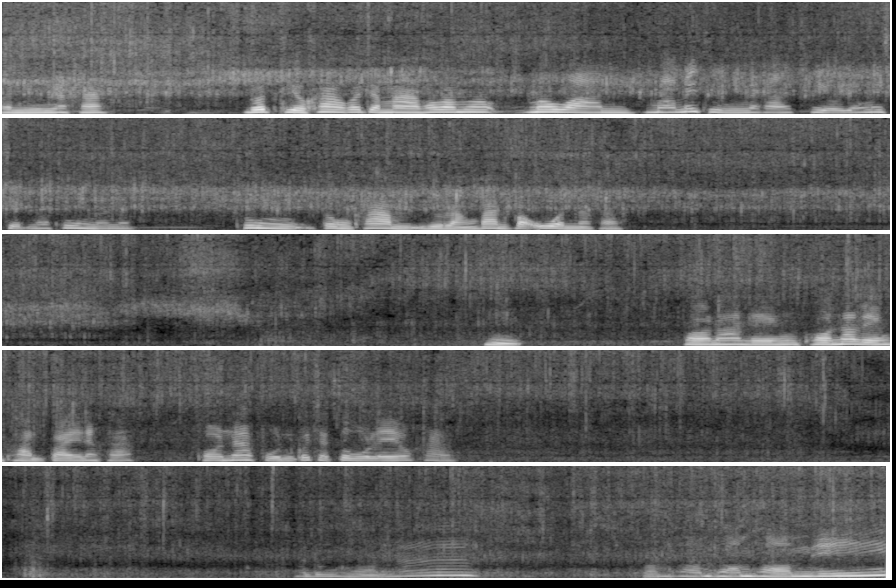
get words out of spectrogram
วันนี้นะคะ รถเกี่ยวข้าวก็จะมาเพราะว่าเมื่อเมื่อวานมาไม่ถึงนะคะ เกี่ยวยังไม่เสร็จนะทุ่งนั้นนะทุ่งตรงข้ามอยู่หลังบ้านป้าอ้วนนะคะนี่พอหน้าแรงพอหน้าแรงผ่านไปนะคะ พอหน้าฝนก็จะโตแล้วค่ะ มาดูหอมนะหอมหอมหอมหอมนี้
